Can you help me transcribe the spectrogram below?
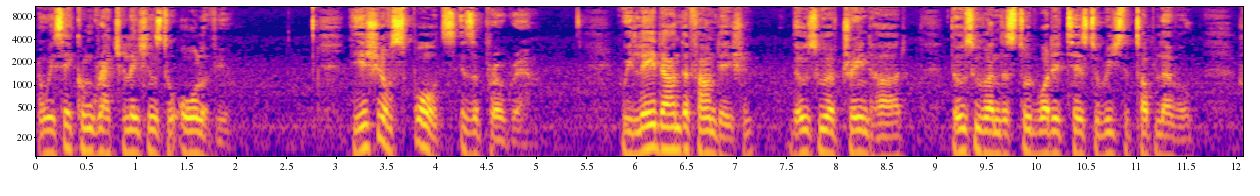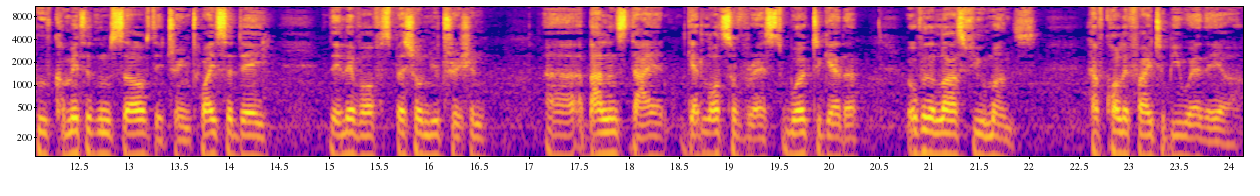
And we say congratulations to all of you. The issue of sports is a program. We lay down the foundation, those who have trained hard, those who've understood what it is to reach the top level, who've committed themselves, they train twice a day, they live off special nutrition, uh, a balanced diet, get lots of rest, work together over the last few months, have qualified to be where they are.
